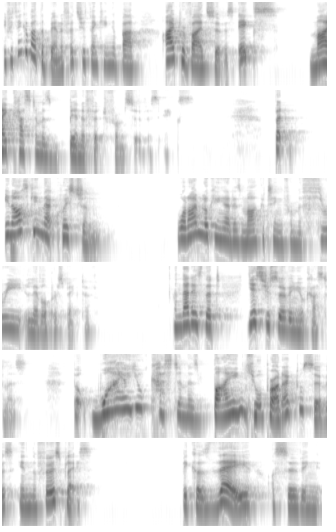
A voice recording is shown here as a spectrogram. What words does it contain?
If you think about the benefits, you're thinking about I provide service X, my customers benefit from service X. But in asking that question, what I'm looking at is marketing from a three level perspective. And that is that, yes, you're serving your customers, but why are your customers buying your product or service in the first place? Because they are serving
